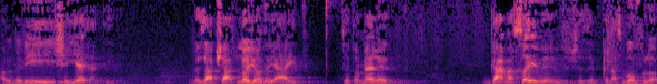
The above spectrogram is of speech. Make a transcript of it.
אבל מביא שיהיה, וזה הפשט, לא יודע עית, זאת אומרת, גם הסויבב, שזה מבחינת מופלו,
